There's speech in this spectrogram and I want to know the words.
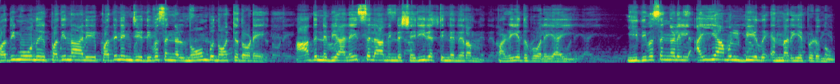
പതിമൂന്ന് പതിനാല് പതിനഞ്ച് ദിവസങ്ങൾ നോമ്പ് നോറ്റതോടെ ആദൻ നബി അലൈസലാമിന്റെ ശരീരത്തിന്റെ നിറം പഴയതുപോലെയായി. ഈ ദിവസങ്ങളിൽ അയ്യാമുൽ ബീദ് എന്നറിയപ്പെടുന്നു.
